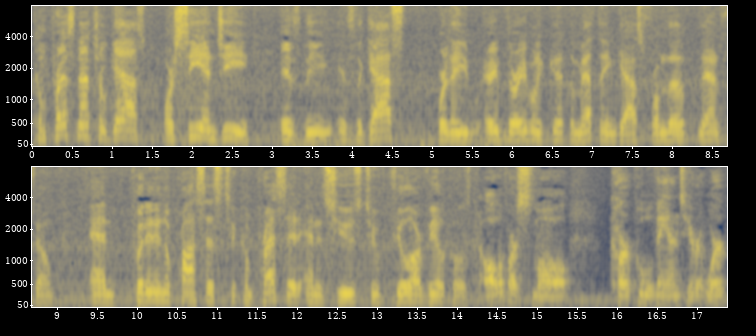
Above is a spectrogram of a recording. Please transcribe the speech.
Compressed natural gas, or CNG, is the is the gas where they they're able to get the methane gas from the landfill and put it in a process to compress it and it's used to fuel our vehicles. All of our small carpool vans here at work,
